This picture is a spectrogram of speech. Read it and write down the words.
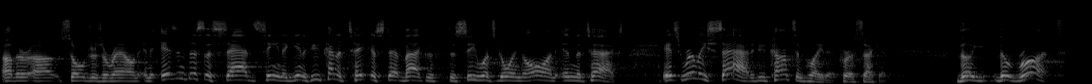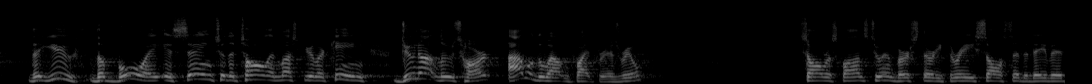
other uh, soldiers around. And isn't this a sad scene? Again, if you kind of take a step back to, to see what's going on in the text, it's really sad if you contemplate it for a second. The, the runt, the youth, the boy is saying to the tall and muscular king, Do not lose heart. I will go out and fight for Israel. Saul responds to him, verse 33 Saul said to David,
